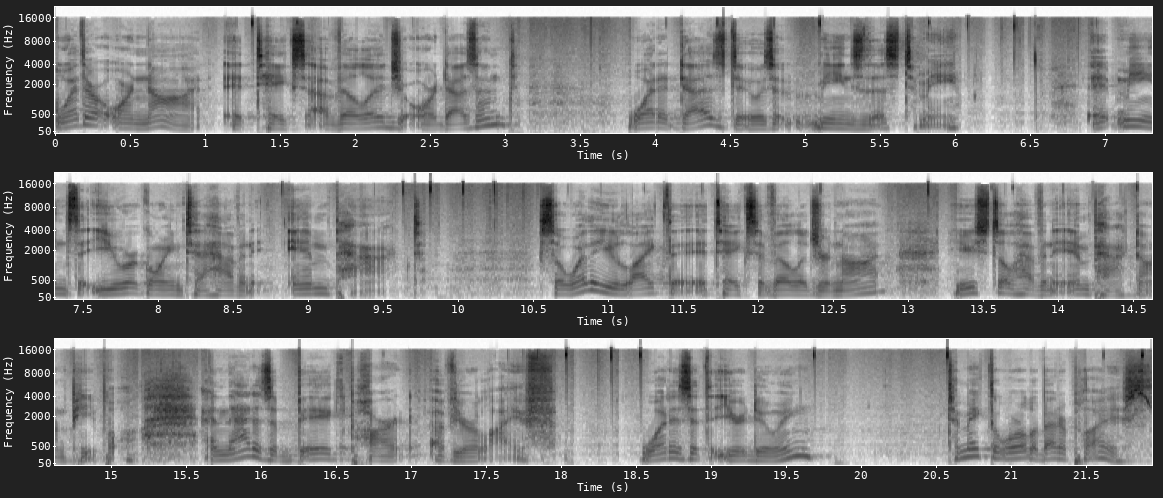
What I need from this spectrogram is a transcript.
whether or not it takes a village or doesn't, what it does do is it means this to me. It means that you are going to have an impact. So whether you like that it takes a village or not, you still have an impact on people. And that is a big part of your life. What is it that you're doing to make the world a better place?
